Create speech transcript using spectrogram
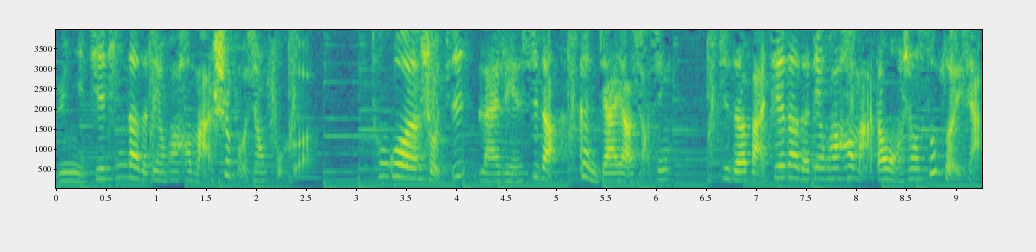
与你接听到的电话号码是否相符合。通过手机来联系的，更加要小心。记得把接到的电话号码到网上搜索一下，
